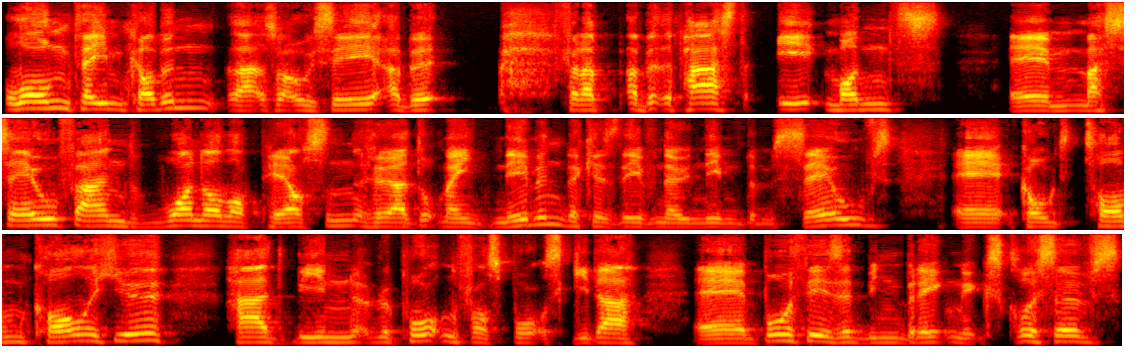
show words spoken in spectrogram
long time coming. That's what I will say. About for a, about the past eight months, um, myself and one other person who I don't mind naming because they've now named themselves, uh, called Tom Colohue, had been reporting for Sportskeeda. Uh, both of us had been breaking exclusives.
